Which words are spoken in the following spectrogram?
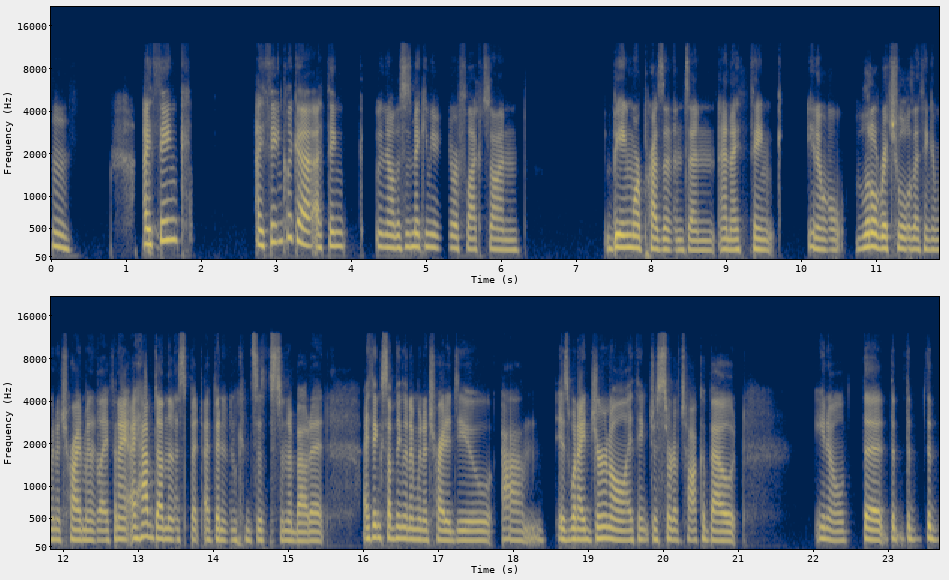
Hmm. I think I think like a I think you know this is making me reflect on being more present and and I think you know little rituals I think I'm going to try in my life and I, I have done this but I've been inconsistent about it. I think something that I'm going to try to do um is when I journal I think just sort of talk about you know the, the the the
